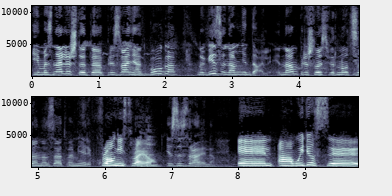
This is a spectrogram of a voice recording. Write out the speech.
И мы знали, что это призвание от Бога, но визы нам не дали. И нам пришлось вернуться назад в Америку from Israel. из Израиля. And uh, we just uh,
